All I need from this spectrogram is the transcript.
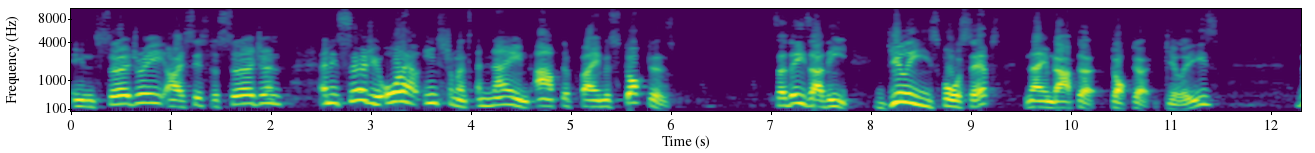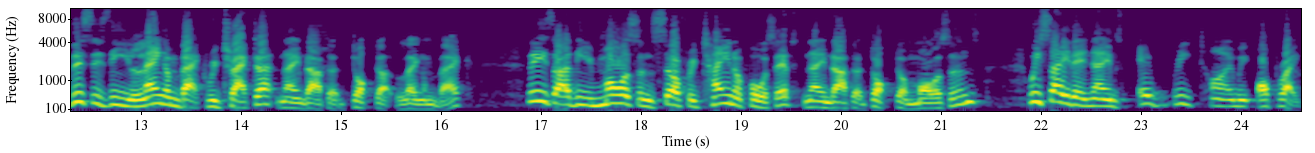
in surgery. I assist a surgeon. And in surgery, all our instruments are named after famous doctors. So these are the Gillies forceps, named after Dr. Gillies. This is the Langenbeck retractor, named after Dr. Langenbeck. These are the Mollison self-retainer forceps, named after Dr. Mollison's. We say their names every time we operate.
